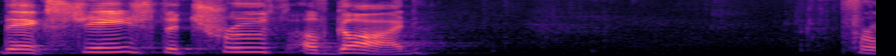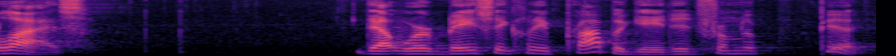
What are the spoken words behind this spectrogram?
They exchanged the truth of God for lies that were basically propagated from the pit.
